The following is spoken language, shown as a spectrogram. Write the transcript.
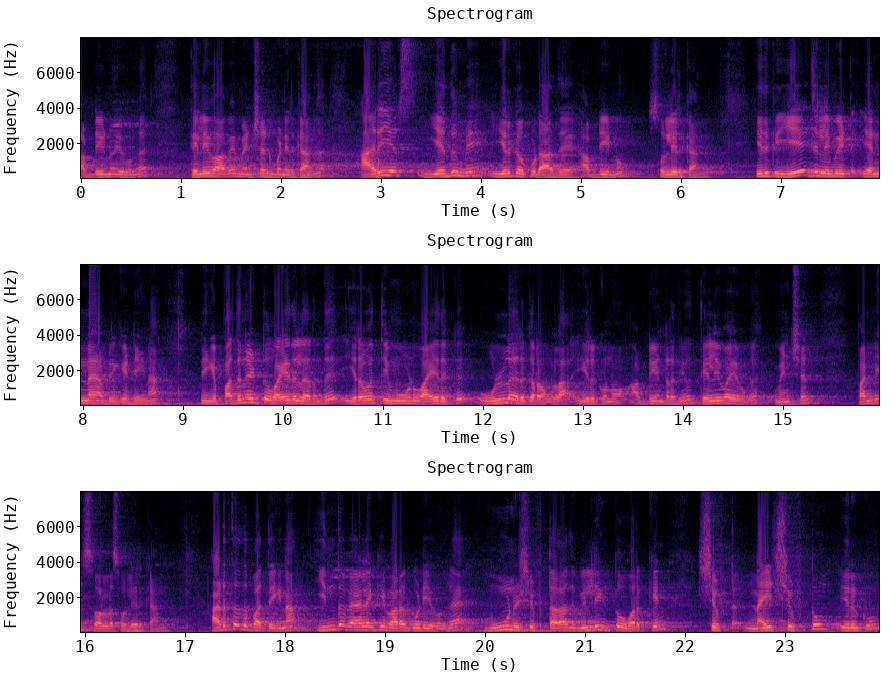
அப்படின்னு இவங்க தெளிவாகவே மென்ஷன் பண்ணியிருக்காங்க. அரியர்ஸ் எதுவுமே இருக்கக்கூடாது அப்படின்னும் சொல்லியிருக்காங்க. இதுக்கு ஏஜ் லிமிட் என்ன அப்படின்னு கேட்டிங்கன்னா நீங்கள் பதினெட்டு வயதுலேருந்து இருபத்தி மூணு வயதுக்கு உள்ளே இருக்கிறவங்களா இருக்கணும் அப்படின்றதையும் தெளிவாக இவங்க மென்ஷன் பண்ணி சொல்ல சொல்லியிருக்காங்க. அடுத்தது பார்த்தீங்கன்னா இந்த வேலைக்கு வரக்கூடியவங்க மூணு ஷிஃப்ட் அதாவது willing to work in shift night ஷிஃப்ட்டும் இருக்கும்.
